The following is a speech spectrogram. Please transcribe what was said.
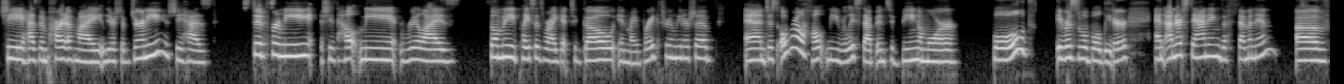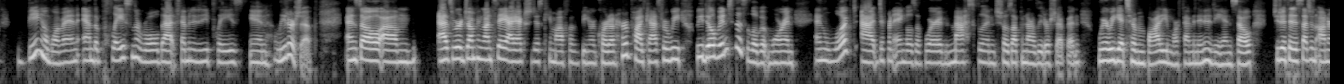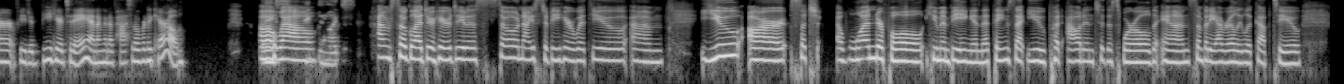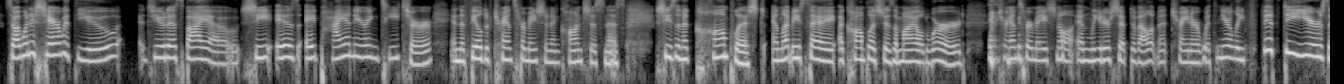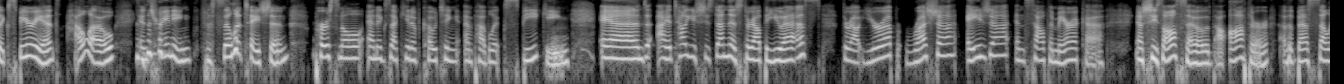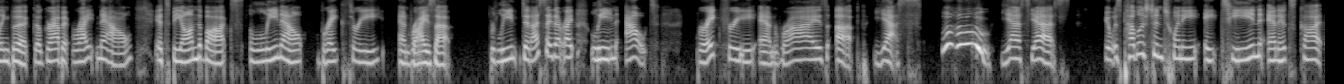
She has been part of my leadership journey. She has stood for me. She's helped me realize so many places where I get to go in my breakthrough in leadership and just overall helped me really step into being a more bold, irresistible, bold leader and understanding the feminine of being a woman and the place and the role that femininity plays in leadership. And so um, as we're jumping on today, I actually just came off of being recorded on her podcast where we we dove into this a little bit more and and looked at different angles of where the masculine shows up in our leadership and where we get to embody more femininity. And so, Judith, it is such an honor for you to be here today, and I'm going to pass it over to Carol. Oh Thanks. wow, Thanks, Alex. I'm so glad you're here, Judith. So nice to be here with you. Um, you are such a wonderful human being and the things that you put out into this world and somebody I really look up to. So I want to share with you Judith's bio. She is a pioneering teacher in the field of transformation and consciousness. She's an accomplished, and let me say, accomplished is a mild word, transformational and leadership development trainer with nearly 50 years experience hello in training facilitation personal and executive coaching and public speaking and i tell you she's done this throughout the us throughout europe russia asia and south america now, she's also the author of a best selling book. Go grab it right now. It's Beyond the Box Lean Out, break three, and rise up. Lean, did I say that right? Lean out, break free, and rise up. Yes. Woohoo. Yes, yes. It was published in 2018 and it's got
